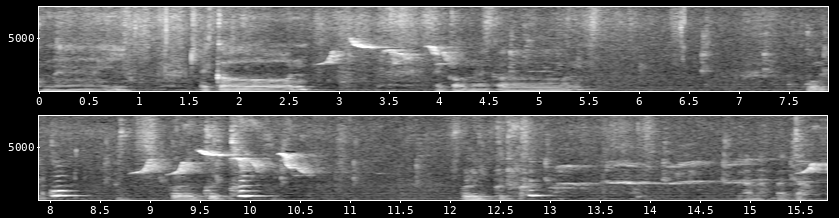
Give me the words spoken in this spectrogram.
con này. Đây con. Đây con này con. Con cút. Con cút cút con cút cút đã là đã chào.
